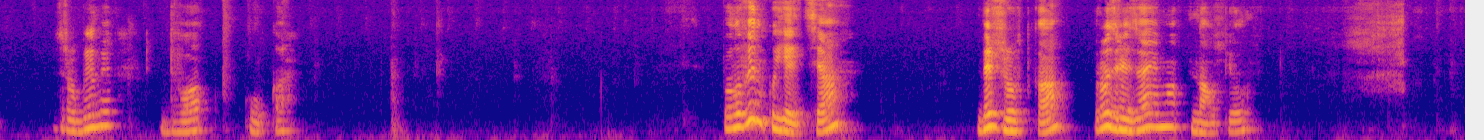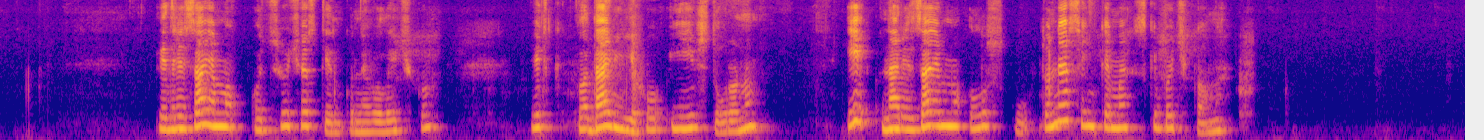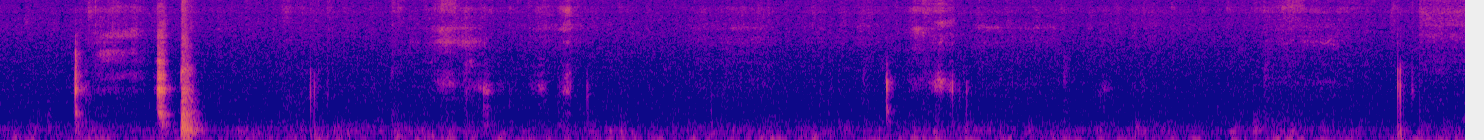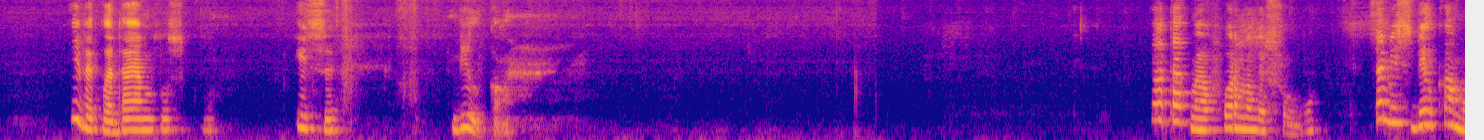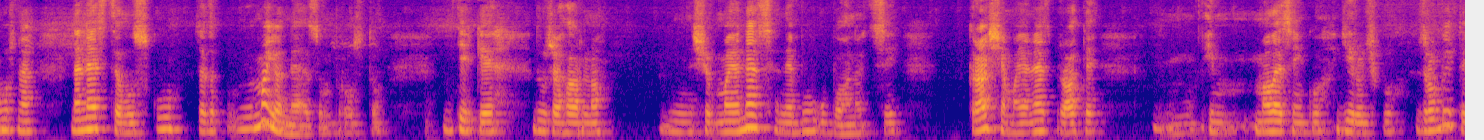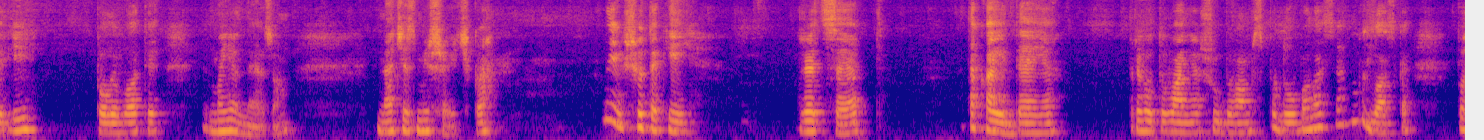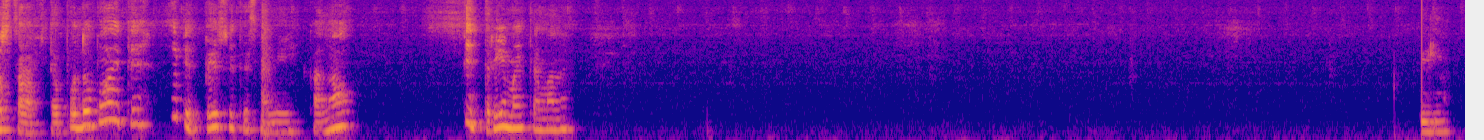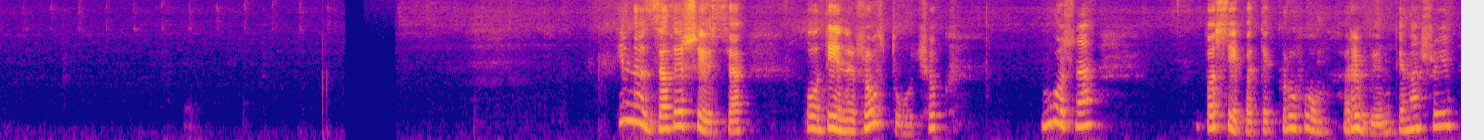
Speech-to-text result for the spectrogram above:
зробили два ока. Половинку яйця без жовтка розрізаємо навпіл. Відрізаємо оцю частинку невеличку, відкладаємо його її в сторону і нарізаємо луску тонесенькими скибочками. І викладаємо луску із білка. І отак ми оформили шубу. Замість білка можна нанести луску майонезом просто. Тільки дуже гарно, щоб майонез не був у баночці. Краще майонез брати і малесеньку дірочку зробити і поливати майонезом, наче з мішечка. Ну, якщо такий рецепт, така ідея приготування шуби вам сподобалася, будь ласка, поставте вподобайте і підписуйтесь на мій канал. Підтримайте мене. І в нас залишився один жовточок. Можна посипати кругом рибинки нашої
